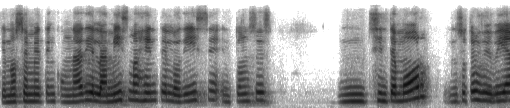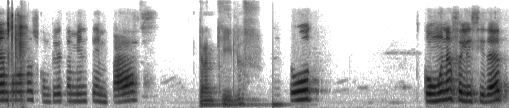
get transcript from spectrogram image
que no se meten con nadie, la misma gente lo dice, entonces, mm, sin temor, nosotros vivíamos completamente en paz. Tranquilos. con una felicidad,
